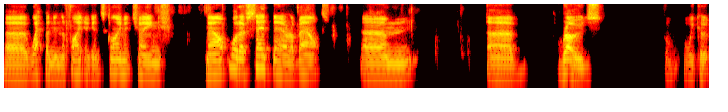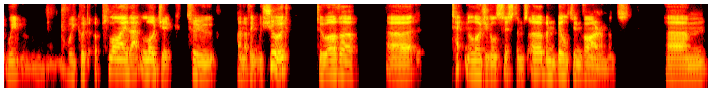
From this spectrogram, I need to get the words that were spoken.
uh, weapon in the fight against climate change. Now, what I've said there about um, uh, roads, we could we we could apply that logic to, and I think we should, to other uh, technological systems, urban built environments. Um,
